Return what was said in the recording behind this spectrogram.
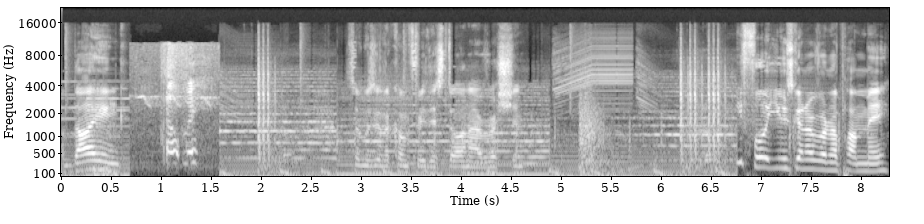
I'm dying. Help me. Someone's gonna come through this door now, rushing. You thought you was gonna run up on me?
